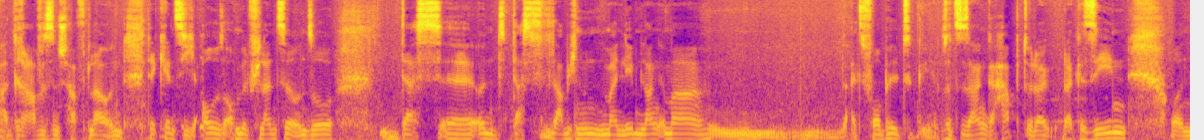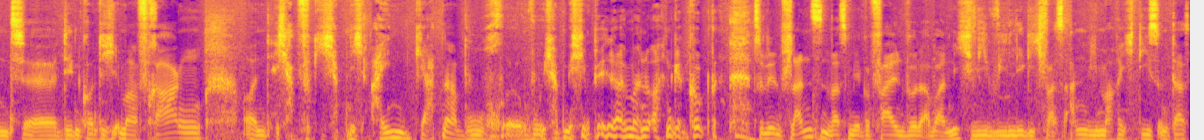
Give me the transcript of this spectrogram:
Agrarwissenschaftler und der kennt sich aus, auch mit Pflanze und so. Das, äh, und das habe ich nun mein Leben lang immer als Vorbild sozusagen gehabt oder, oder gesehen und äh, den konnte ich immer fragen und ich habe wirklich, ich habe nicht ein Gärtnerbuch irgendwo, ich habe mir die Bilder immer nur angeguckt zu den Pflanzen, was mir gefallen würde, aber nicht wie, wie lege ich was an, wie mache ich dies und das.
